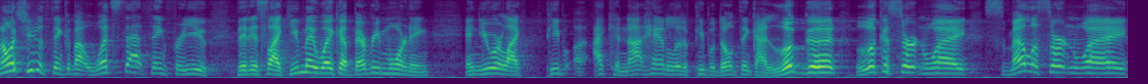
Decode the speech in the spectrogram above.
I want you to think about what's that thing for you that it's like you may wake up every morning and you are like, people, I cannot handle it if people don't think I look good, look a certain way, smell a certain way,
